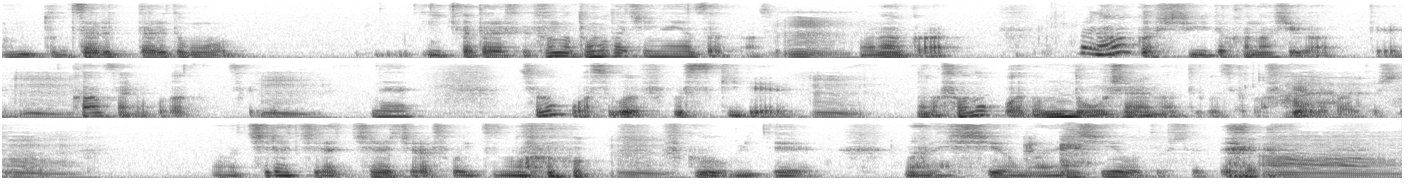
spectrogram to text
う本当ざる誰とも言い方ですけどそんな友達いないやつだったんですよ、うん。もうなんかこれなんか不思議な話があって、ん。関西の子だったんですけど、うん。でその子はすごい服好きでうん。なんかその子はどんどんおしゃれになってくるんですよ。服屋でバイトしてると、うんなんかチラチラチラチラそいつのうん。服を見て真似しよう真似しようとしてて。あ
